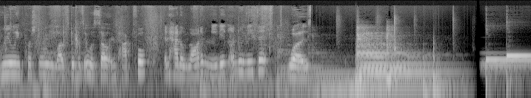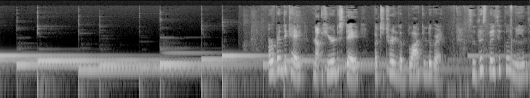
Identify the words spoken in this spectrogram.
really personally loved because it was so impactful and had a lot of meaning underneath it was Urban decay, not here to stay, but to turn the black into gray. So, this basically means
